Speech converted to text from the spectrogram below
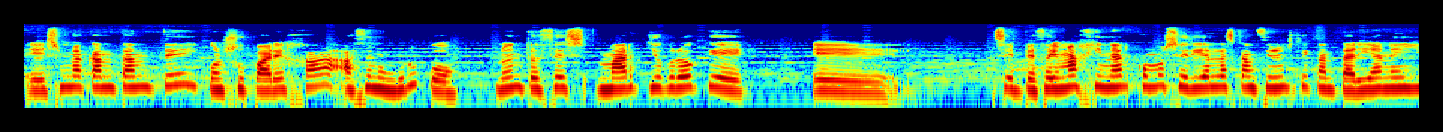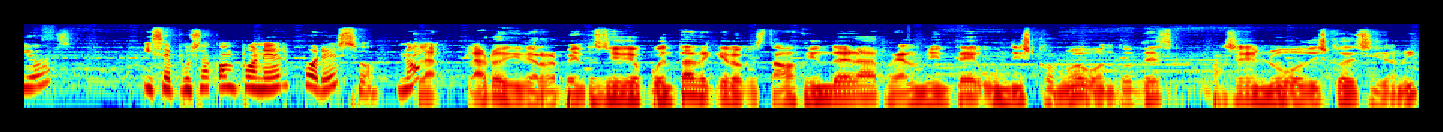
es una cantante y con su pareja hacen un grupo, ¿no? Entonces, Mark, yo creo que eh, se empezó a imaginar cómo serían las canciones que cantarían ellos y se puso a componer por eso, ¿no? Cla- claro, y de repente se dio cuenta de que lo que estaba haciendo era realmente un disco nuevo, entonces va a ser el nuevo disco de Sidonie.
